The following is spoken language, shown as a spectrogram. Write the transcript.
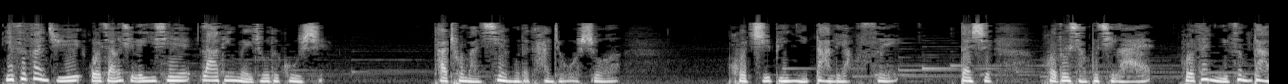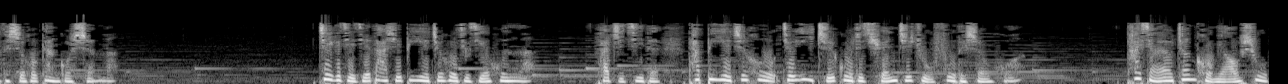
一次饭局，我讲起了一些拉丁美洲的故事，她充满羡慕的看着我说：“我只比你大两岁，但是我都想不起来我在你这么大的时候干过什么。”这个姐姐大学毕业之后就结婚了。他只记得，他毕业之后就一直过着全职主妇的生活。他想要张口描述，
